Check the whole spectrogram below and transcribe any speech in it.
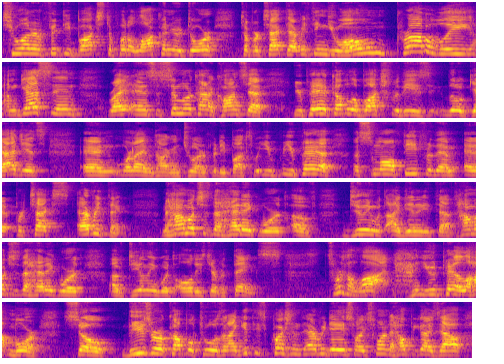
250 bucks to put a lock on your door to protect everything you own? Probably, I'm guessing, right? And it's a similar kind of concept. You pay a couple of bucks for these little gadgets and we're not even talking 250 bucks, but you, you pay a, a small fee for them and it protects everything. Mean, how much is the headache worth of dealing with identity theft? How much is the headache worth of dealing with all these different things? It's worth a lot. You'd pay a lot more. So these are a couple tools, and I get these questions every day, so I just wanted to help you guys out.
